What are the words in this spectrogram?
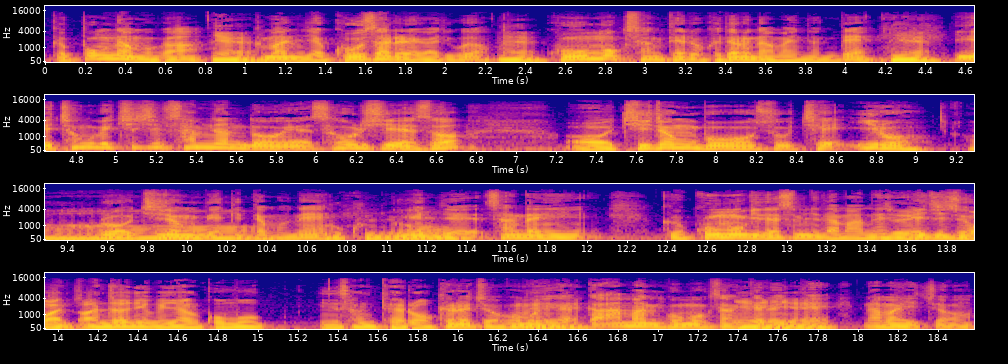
그 뽕나무가 예. 그만 이제 고사를 해가지고요. 네. 고목 상태로 그대로 남아 있는데 예. 이게 1973년도에 서울시에서 어, 지정보호수 제1호로 아, 지정됐기 때문에 그렇군요. 이게 이제 상당히 그 고목이 됐습니다만 애지중 완, 완전히 그냥 고목 인 상태로. 그렇죠. 고목이 네네. 까만 고목 상태로 예, 예. 이제 남아 있죠.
